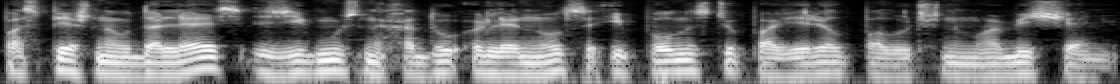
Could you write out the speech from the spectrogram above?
Поспешно удаляясь, Зигмус на ходу оглянулся и полностью поверил полученному обещанию.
